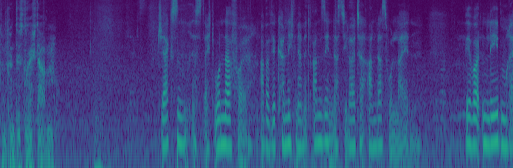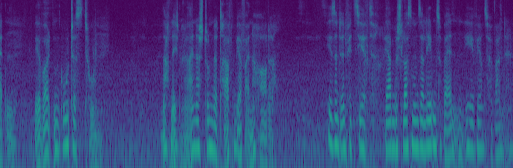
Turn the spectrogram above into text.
du könntest recht haben. Jackson ist echt wundervoll, aber wir können nicht mehr mit ansehen, dass die Leute anderswo leiden. Wir wollten Leben retten. Wir wollten Gutes tun. Nach nicht mal einer Stunde trafen wir auf eine Horde. Wir sind infiziert. Wir haben beschlossen, unser Leben zu beenden, ehe wir uns verwandeln.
